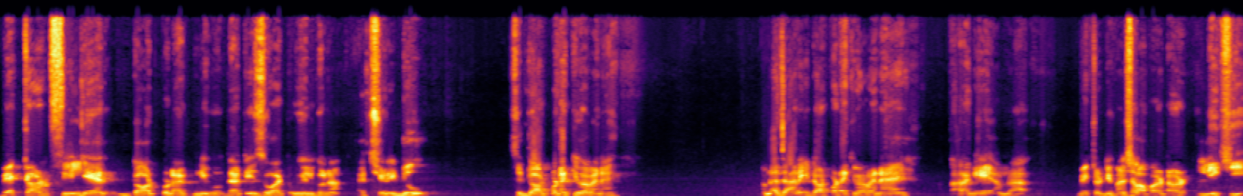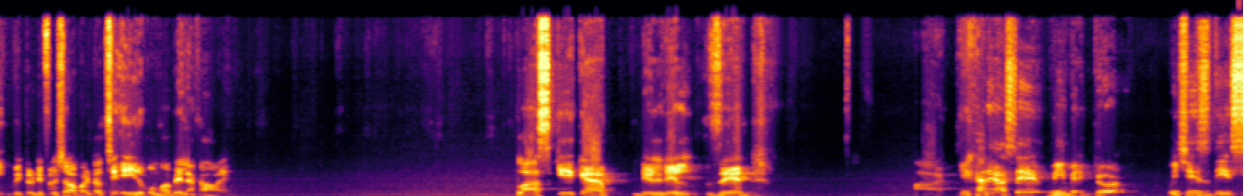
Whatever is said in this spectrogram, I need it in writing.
ভেক্টর ফিল্ডের ডট প্রোডাক্ট নিব। That is what will gonna actually do সে ডট প্রোডাক্ট কীভাবে নেয়? আমরা জানি ডট প্রোডাক্ট কীভাবে নেয়? তার আগে আমরা ভেক্টর ডিফারেনশিয়াল অপারেটর লিখি। ভেক্টর ডিফারেনশিয়াল অপারেটর হচ্ছে এইরকম ভাবে লেখা হয়। Plus K cap del del Z আর এখানে আছে V vector which is this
